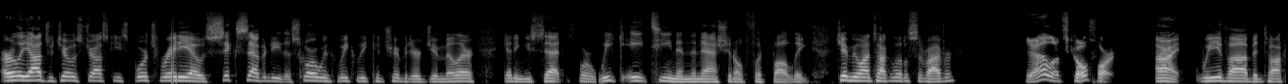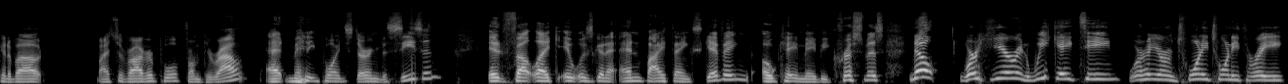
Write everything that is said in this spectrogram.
Early odds with Joe Ostrowski, Sports Radio 670. The score with weekly contributor Jim Miller, getting you set for Week 18 in the National Football League. Jim, you want to talk a little Survivor? Yeah, let's go for it. All right, we've uh, been talking about my Survivor pool from throughout at many points during the season. It felt like it was going to end by Thanksgiving. Okay, maybe Christmas. No, we're here in week 18. We're here in 2023.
